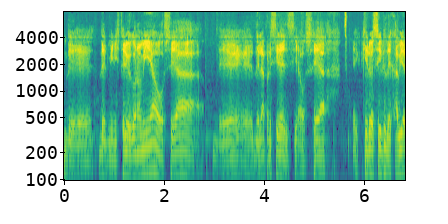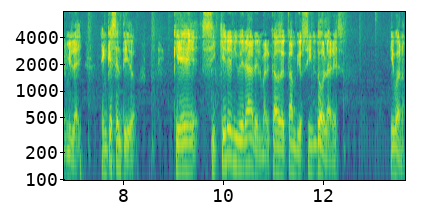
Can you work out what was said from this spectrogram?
del Ministerio de Economía, o sea, de, de la presidencia, o sea, eh, quiero decir, de Javier Milei. ¿En qué sentido? Que si quiere liberar el mercado de cambio sin dólares, y bueno,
